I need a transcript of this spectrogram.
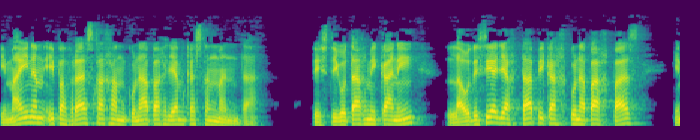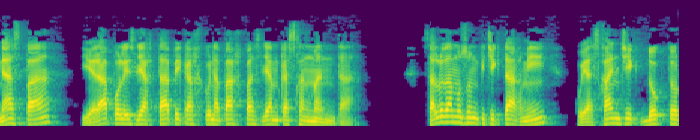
imaynam Epafrasqa hamkunapaq llamkasqanmanta. Testigotaqmi kani, Laodicea llaqtapi kaqkunapaqpas, hinaspa Hierápolis llaqtapi kaqkunapaqpas llamkasqanmanta. Saludamusunkichiktaqmi kuyasqanchik doctor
